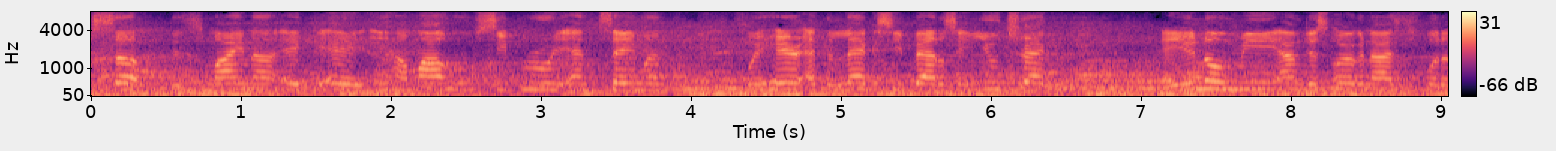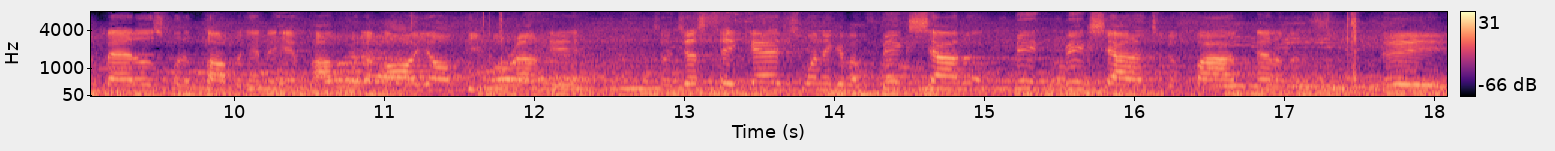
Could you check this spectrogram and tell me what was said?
What's up? This is Maina, aka Ihamahu, Siperuhi Entertainment. We're here at the Legacy Battles in Utrecht. And you know me, I'm just organizers for the battles, for the popping and the hip hop, for the, all y'all people around here. So just take care. Just want to give a big shout out, big, big shout out to the five elements. Hey.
